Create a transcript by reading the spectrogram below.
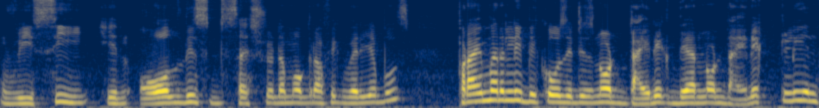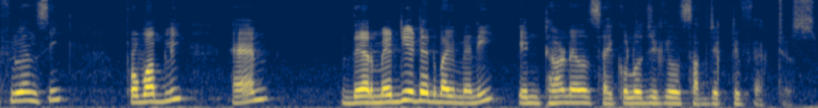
we see in all these socio-demographic variables primarily because it is not direct they are not directly influencing probably and they are mediated by many internal psychological subjective factors.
